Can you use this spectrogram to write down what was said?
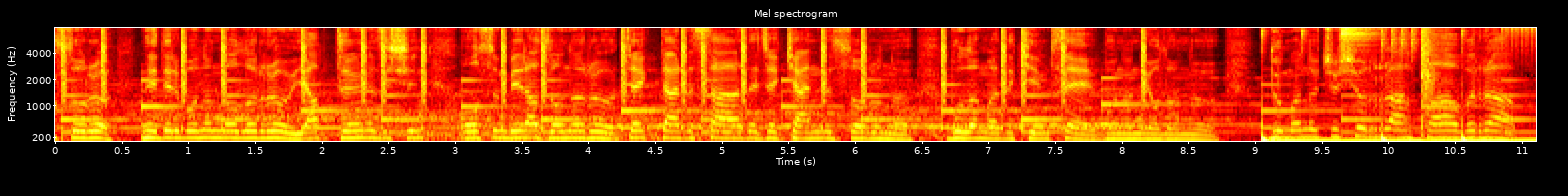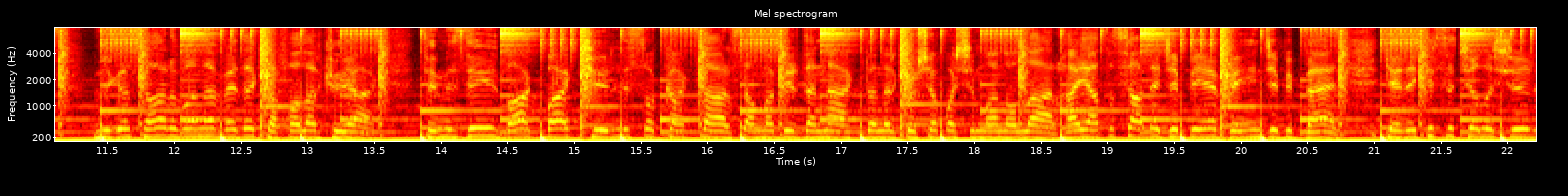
soru nedir bunun oluru? Yaptığınız işin olsun biraz onuru. Tek derdi sadece kendi sorunu. Bulamadı kimse bunun yolunu. Duman uçuşur rah power up Nigga sar bana ve de kafalar kıyak. Temiz değil bak bak kirli sokaklar. Sanma birden aklanır köşe başı manolar. Hayatı sadece bir ev ve ince bir bel. Gerekirse çalışır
